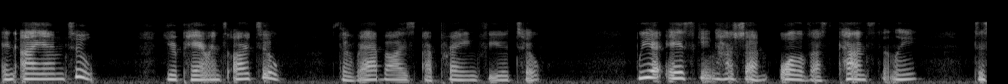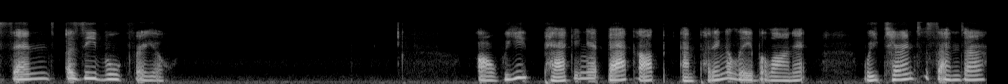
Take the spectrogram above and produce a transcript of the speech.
and I am too. Your parents are too. The rabbis are praying for you too. We are asking Hashem, all of us, constantly, to send a zivug for you. Are we packing it back up and putting a label on it? Return to sender.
